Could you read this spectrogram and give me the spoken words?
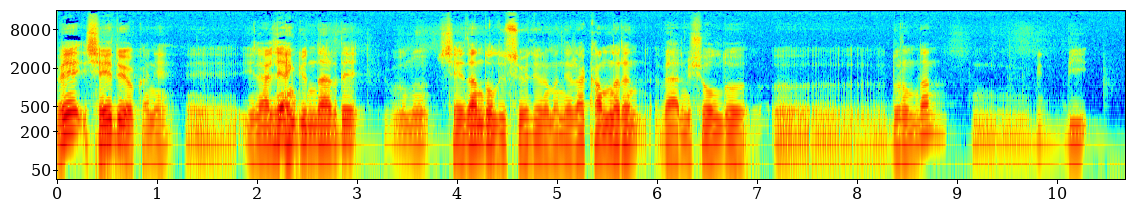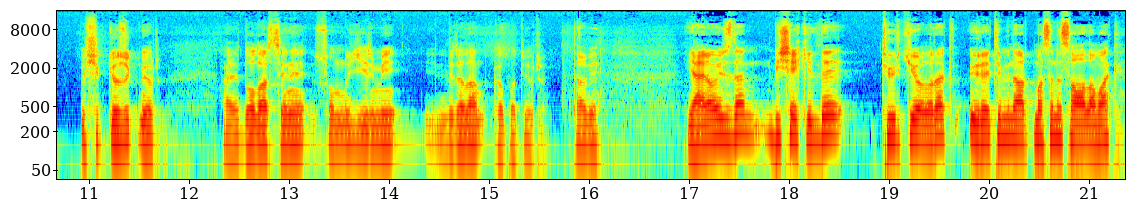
Ve şey de yok hani e, ilerleyen günlerde bunu şeyden dolayı söylüyorum hani rakamların vermiş olduğu e, durumdan bir, bir ışık gözükmüyor. Hani dolar seni sonunu 20 liradan kapatıyor. Tabii. Yani o yüzden bir şekilde Türkiye olarak üretimin artmasını sağlamak.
